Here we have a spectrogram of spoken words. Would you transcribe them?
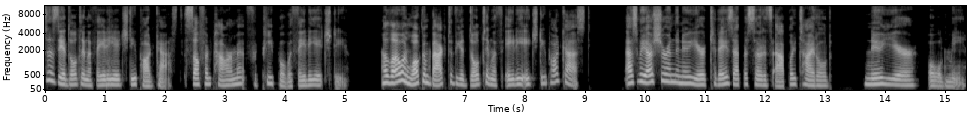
This is the Adulting with ADHD podcast, self empowerment for people with ADHD. Hello, and welcome back to the Adulting with ADHD podcast. As we usher in the new year, today's episode is aptly titled New Year, Old Me.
